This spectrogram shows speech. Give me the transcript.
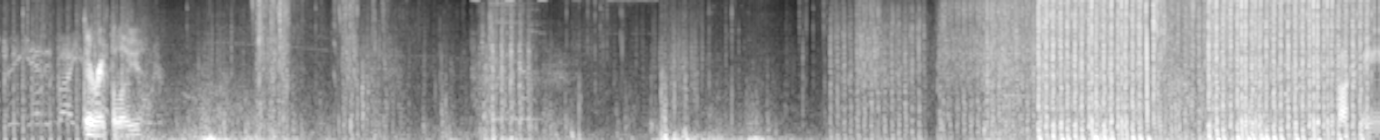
streak ended by They're right below you. Fuck me.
